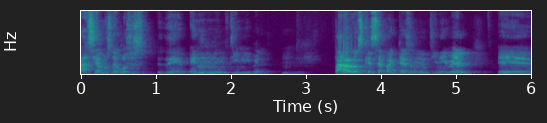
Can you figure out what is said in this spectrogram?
hacíamos negocios de, en un multinivel. Para los que sepan que es un multinivel, eh,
